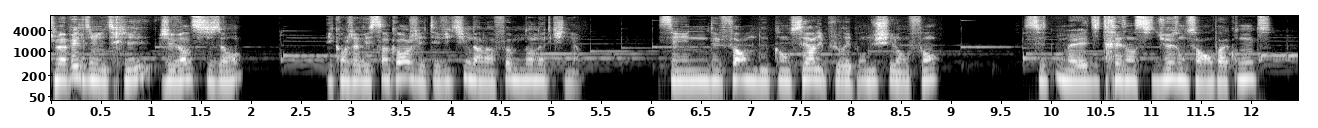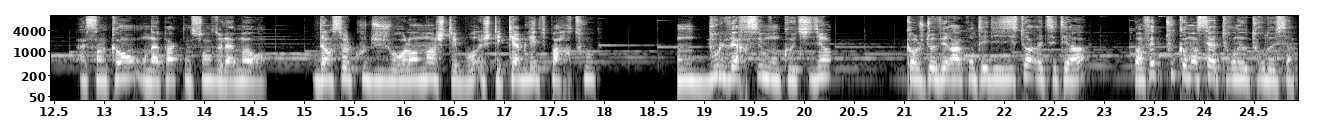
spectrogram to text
Je m'appelle Dimitri, j'ai 26 ans, et quand j'avais 5 ans, j'ai été victime d'un lymphome non hodgkinien. C'est une des formes de cancer les plus répandues chez l'enfant. C'est une maladie très insidieuse, on s'en rend pas compte. À 5 ans, on n'a pas conscience de la mort. D'un seul coup, du jour au lendemain, j'étais câblé de partout. On bouleversait mon quotidien. Quand je devais raconter des histoires, etc., en fait, tout commençait à tourner autour de ça.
